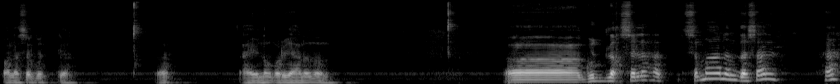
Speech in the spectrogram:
palasagot ka. Ha? Ayaw ng Koreano nun. Ah, good luck sa lahat. Samahan ng dasal. Ha?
